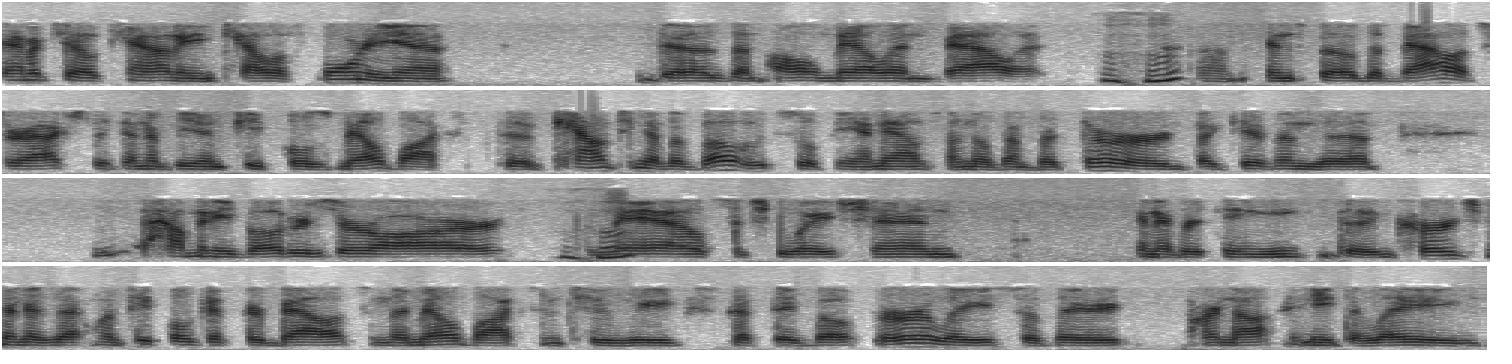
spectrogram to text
San Mateo County in California does an all mail in ballot. Um, and so the ballots are actually going to be in people's mailbox. The counting of the votes will be announced on November 3rd, but given the how many voters there are, the mail situation, and everything, the encouragement is that when people get their ballots in their mailbox in two weeks, that they vote early so there are not any delays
